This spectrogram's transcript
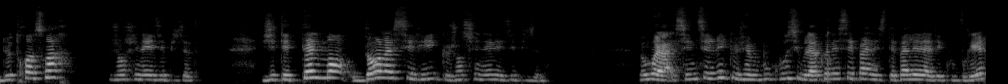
2-3 soirs. J'enchaînais les épisodes. J'étais tellement dans la série que j'enchaînais les épisodes. Donc voilà, c'est une série que j'aime beaucoup. Si vous la connaissez pas, n'hésitez pas à aller la découvrir.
